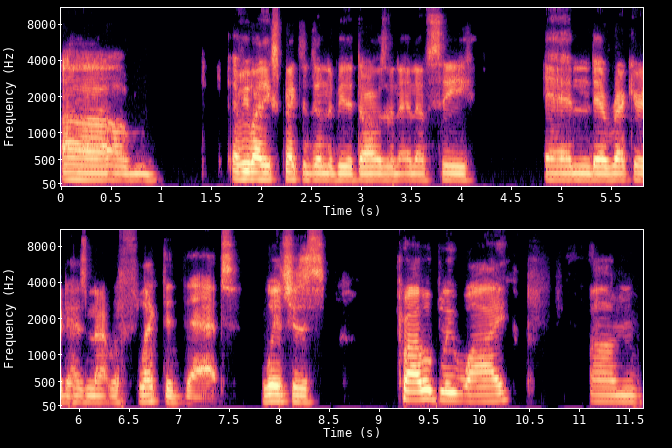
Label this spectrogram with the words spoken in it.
Um, everybody expected them to be the dogs in the NFC, and their record has not reflected that, which is probably why, um,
